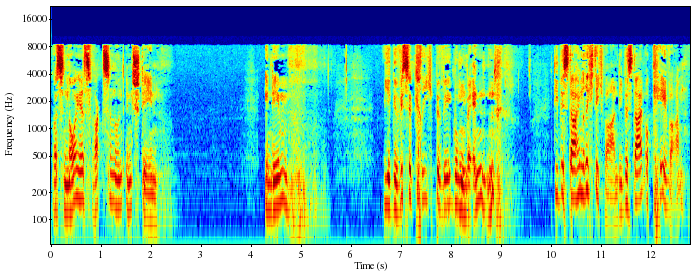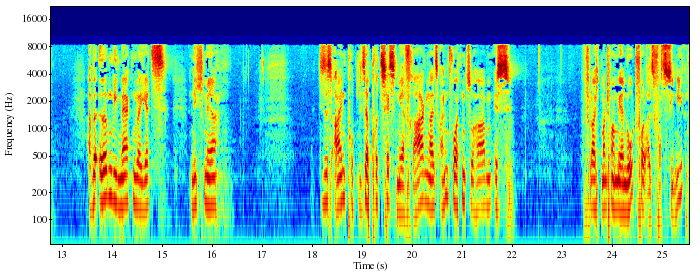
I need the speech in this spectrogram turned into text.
was Neues wachsen und entstehen, indem wir gewisse Kriegbewegungen beenden, die bis dahin richtig waren, die bis dahin okay waren. Aber irgendwie merken wir jetzt nicht mehr, dieses Einpuppen, dieser Prozess, mehr Fragen als Antworten zu haben, ist vielleicht manchmal mehr notvoll als faszinierend.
